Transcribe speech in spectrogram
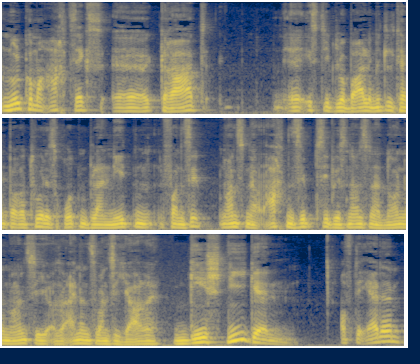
0,86 äh, Grad äh, ist die globale Mitteltemperatur des roten Planeten von 1978 bis 1999, also 21 Jahre, gestiegen. Auf der Erde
